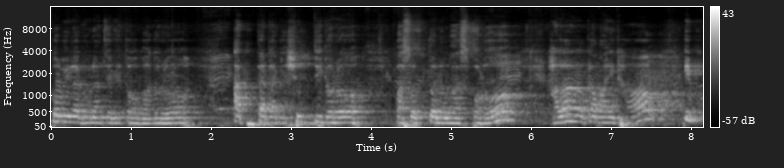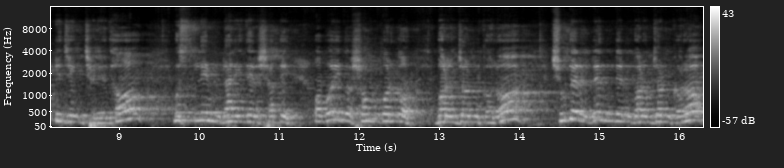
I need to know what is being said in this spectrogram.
কবিরা গুণা থেকে তহবা করো। আত্মাটাকে শুদ্ধি করো। পাঁচত্ব নামাজ পড়ো, হালাল কামাই খাও ইফটিজিং ছেড়ে দাও, মুসলিম নারীদের সাথে অবৈধ সম্পর্ক বর্জন করো সুদের লেনদেন বর্জন করো,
